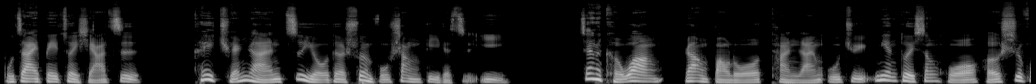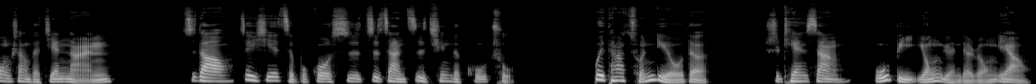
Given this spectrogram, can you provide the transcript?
不再被罪辖制，可以全然自由的顺服上帝的旨意。这样的渴望让保罗坦然无惧面对生活和侍奉上的艰难。知道这些只不过是自战自清的苦楚，为他存留的是天上无比永远的荣耀。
